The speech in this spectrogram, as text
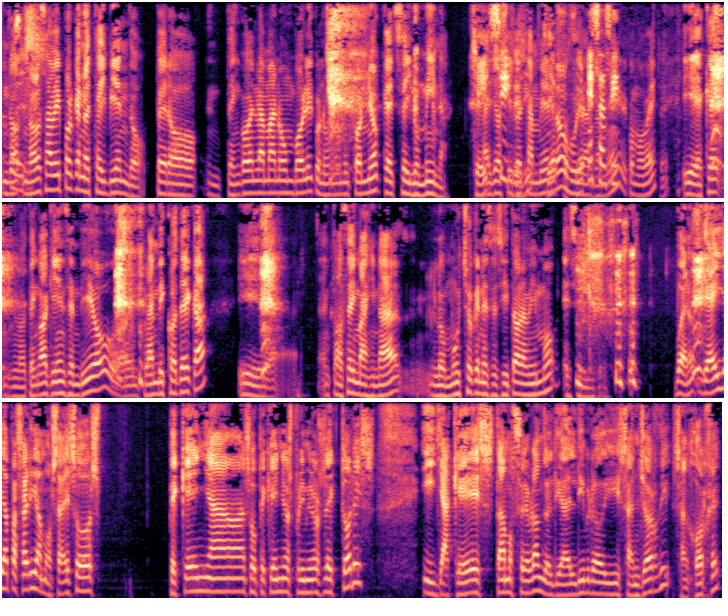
no, pues- no lo sabéis porque no estáis viendo, pero tengo en la mano un boli con un unicornio que se ilumina. Sí, Ellos sí, Sí. lo están viendo, cierto, Julián también, así. como ves. Y es que lo tengo aquí encendido en plan discoteca y eh, entonces imaginad lo mucho que necesito ahora mismo ese libro. Bueno, de ahí ya pasaríamos a esos pequeñas o pequeños primeros lectores. Y ya que estamos celebrando el Día del Libro y San Jordi, San Jorge,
